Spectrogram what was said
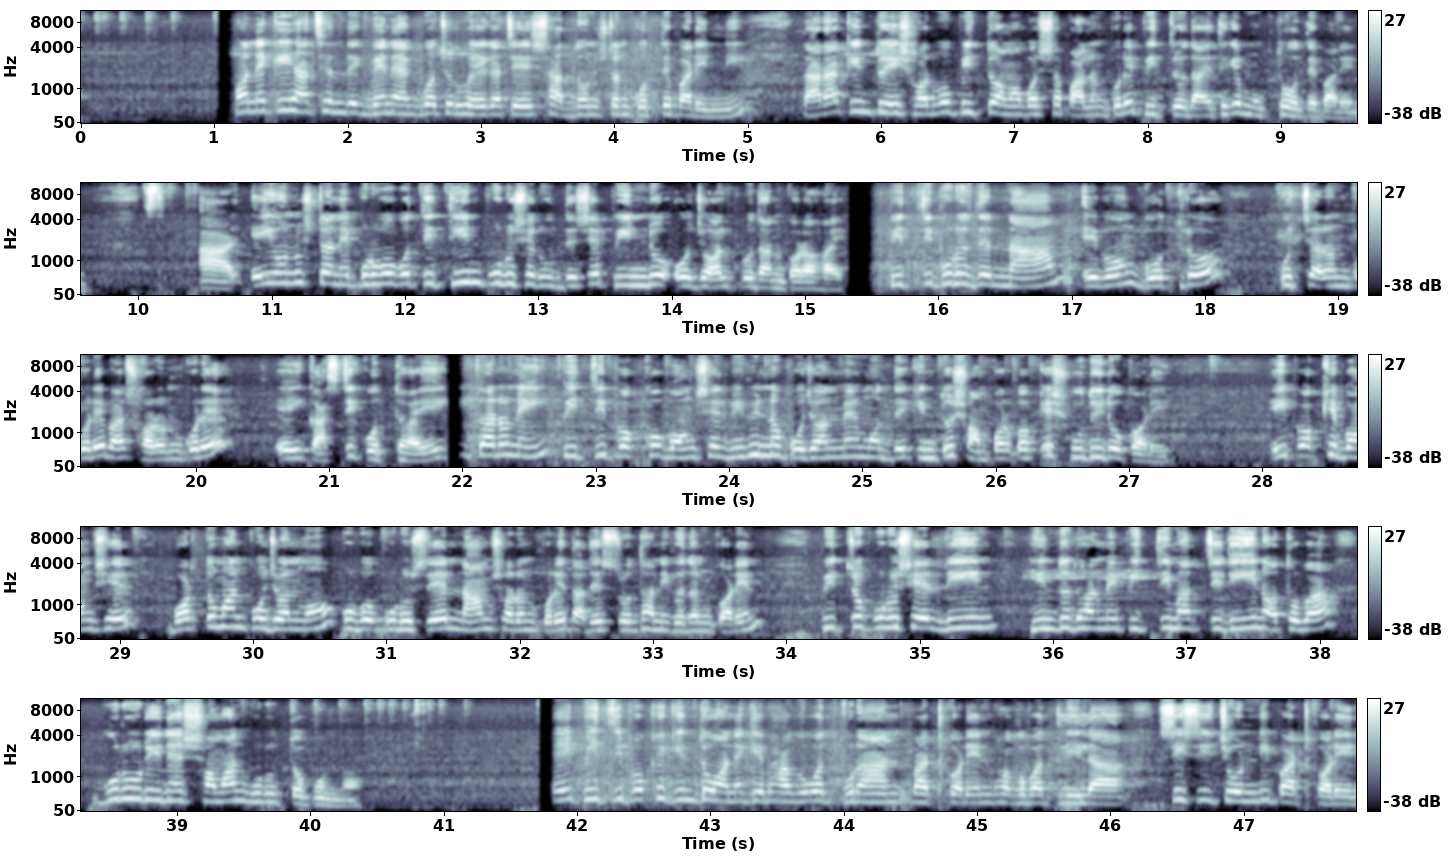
অনেকেই আছেন দেখবেন, এক বছর হয়ে গেছে শ্রাদ্ধ অনুষ্ঠান করতে পারেননি। তারা কিন্তু এই সর্বপিত্ত অমাবস্যা পালন করে পিতৃদায় থেকে মুক্ত হতে পারেন। আর এই অনুষ্ঠানে পূর্ববর্তী তিন পুরুষের উদ্দেশ্যে পিণ্ড ও জল প্রদান করা হয়। পিতৃপুরুষদের নাম এবং গোত্র উচ্চারণ করে বা স্মরণ করে এই কাজটি করতে হয়। এই কারণেই পিতৃপক্ষ বংশের বিভিন্ন প্রজন্মের মধ্যে কিন্তু সম্পর্ককে সুদৃঢ় করে। এই পক্ষে বংশের বর্তমান প্রজন্ম পূর্বপুরুষের নাম স্মরণ করে তাদের শ্রদ্ধা নিবেদন করেন। পিতৃপুরুষের ঋণ, হিন্দু ধর্মে পিতৃমাতৃ ঋণ অথবা গুরু ঋণের সমান গুরুত্বপূর্ণ। এই পিতৃপক্ষে কিন্তু অনেকে ভাগবত পুরাণ পাঠ করেন, ভগবত লীলা, শ্রী শ্রী চণ্ডী পাঠ করেন।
